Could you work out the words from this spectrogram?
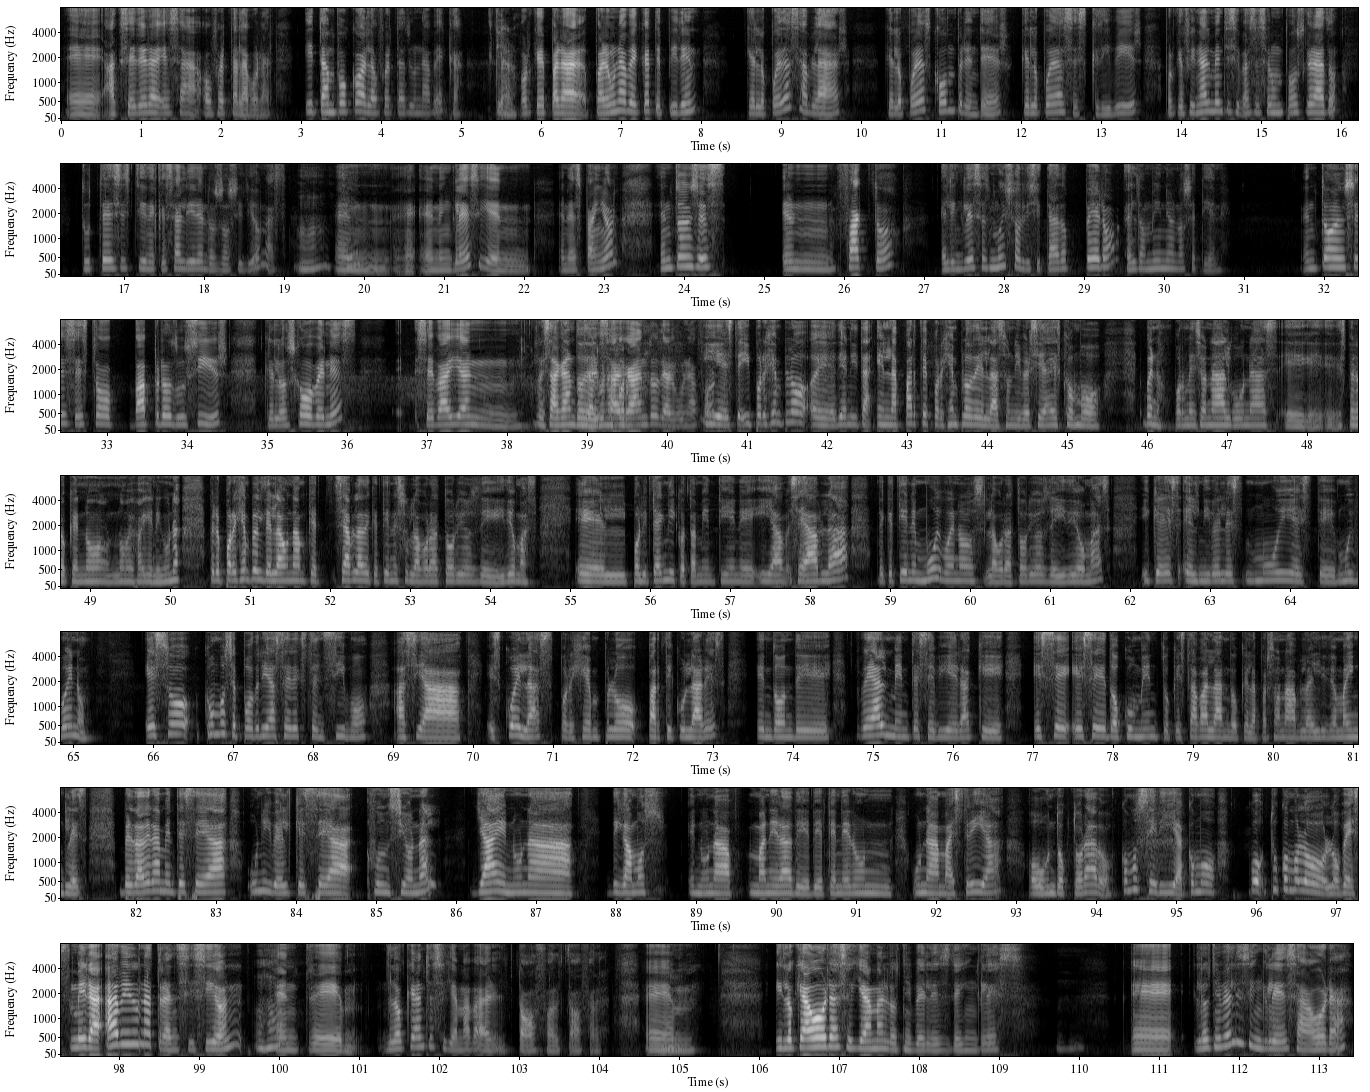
eh, acceder a esa oferta laboral y tampoco a la oferta de una beca. Claro. Porque para, para una beca te piden que lo puedas hablar, que lo puedas comprender, que lo puedas escribir, porque finalmente si vas a hacer un posgrado, tu tesis tiene que salir en los dos idiomas, mm, en, e, en, inglés y en, en español. Entonces, en facto, el inglés es muy solicitado, pero el dominio no se tiene. Entonces, esto va a producir que los jóvenes se vayan rezagando de alguna forma. de alguna forma. Y este y por ejemplo, eh, Dianita, en la parte, por ejemplo, de las universidades como bueno, por mencionar algunas, eh, espero que no, no me falle ninguna, pero por ejemplo el de la UNAM, que se habla de que tiene sus laboratorios de idiomas. El Politécnico también tiene, y se habla de que tiene muy buenos laboratorios de idiomas y que es el nivel es muy, este, muy bueno. Eso, ¿cómo se podría hacer extensivo hacia escuelas, por ejemplo, particulares, en donde realmente se viera que ese, ese documento que está avalando que la persona habla el idioma inglés verdaderamente sea un nivel que sea funcional ya en una, digamos, en una manera de, de tener un, una maestría o un doctorado. ¿Cómo sería? ¿Cómo, ¿Tú cómo lo, lo ves? Mira, ha habido una transición entre mm, lo que antes se llamaba el TOEFL, TOEFL, em, y lo que ahora se llaman los niveles de inglés. Eh, los niveles de inglés ahora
